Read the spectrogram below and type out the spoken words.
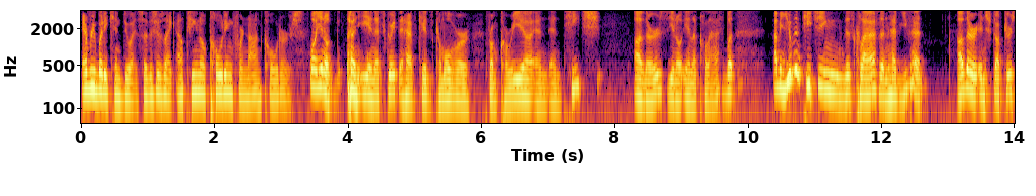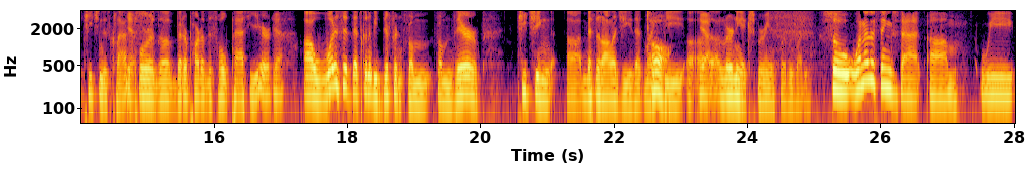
everybody can do it. So this is like Altino coding for non-coders. Well, you know, Ian, it's great to have kids come over from Korea and and teach others, you know, in a class. But I mean, you've been teaching this class, and have you had other instructors teaching this class yes. for the better part of this whole past year? Yeah. Uh, what is it that's going to be different from from their teaching uh, methodology that might oh, be a, yeah. a, learning experience for everybody? So one of the things that um, we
